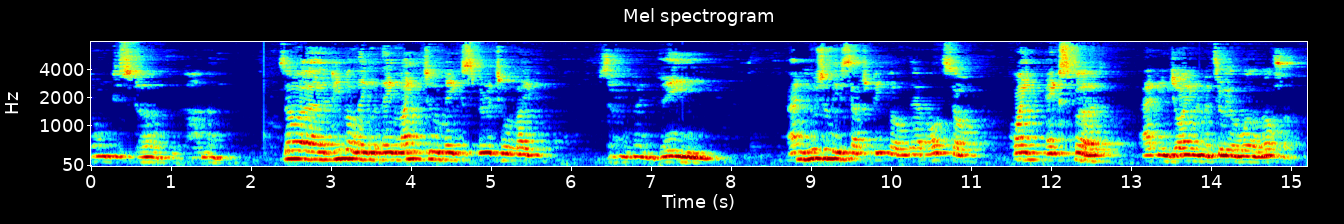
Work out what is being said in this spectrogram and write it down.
Don't disturb the harmony. So uh, people, they, they like to make spiritual life something very vague. And usually such people, they're also quite expert at enjoying the material world also.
